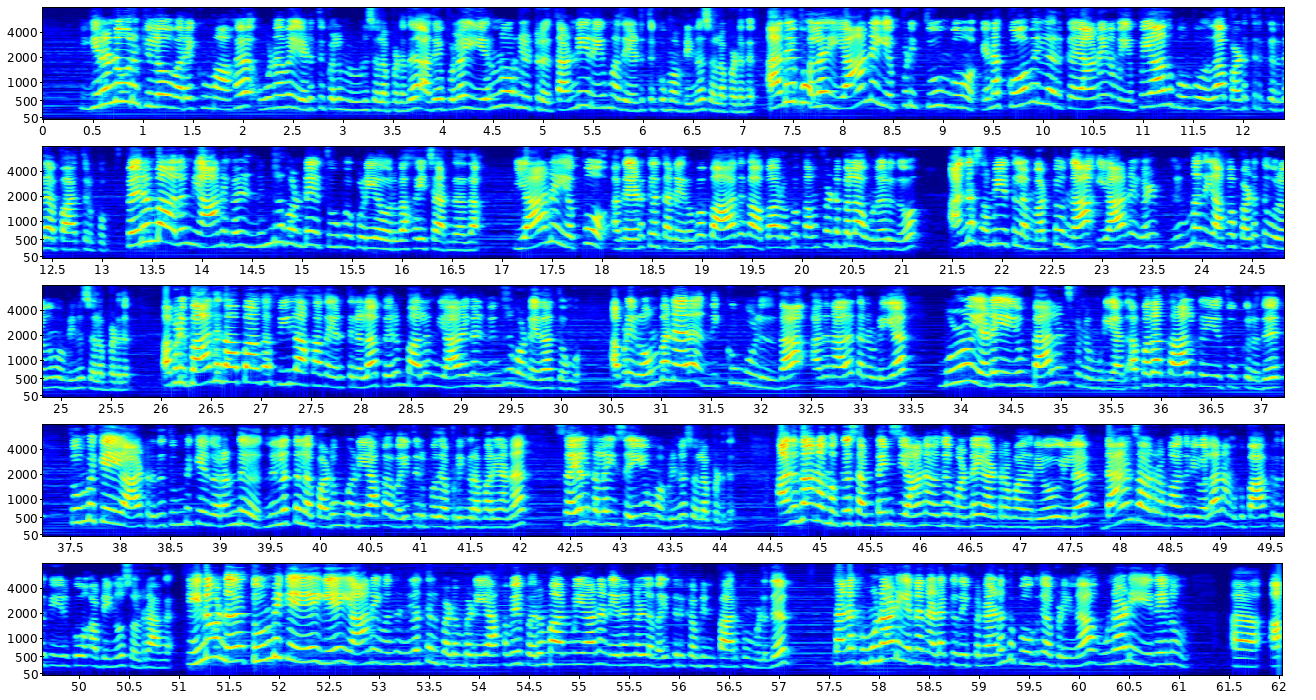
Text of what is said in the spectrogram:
இருநூறு கிலோ வரைக்குமாக உணவை எடுத்துக்கொள்ளும் அப்படின்னு சொல்லப்படுது. அதே போல இருநூறு லிட்டர் தண்ணீரையும் அதை எடுத்துக்கும் அப்படின்னு சொல்லப்படுது. அதே போல யானை எப்படி தூங்கும்? ஏன்னா கோவில்ல இருக்க யானை நம்ம எப்பயாவது போகும்போதுதான் படுத்திருக்கிறத பார்த்திருப்போம். பெரும்பாலும் யானைகள் நின்று கொண்டே தூங்கக்கூடிய ஒரு வகை சார்ந்ததுதான். யானை எப்போ அந்த இடத்துல தன்னை ரொம்ப பாதுகாப்பா ரொம்ப கம்ஃபர்டபுளா உணருதோ அந்த சமயத்துல மட்டும்தான் யானைகள் நிம்மதியாக படுத்து உறங்கும் அப்படின்னு சொல்லப்படுது. அப்படி பாதுகாப்பாக ஃபீல் ஆகாத இடத்துல எல்லாம் பெரும்பாலும் யானைகள் நின்று கொண்டே தான் தூங்கும். அப்படி ரொம்ப நேரம் நிற்கும் பொழுதுதான் அதனால தன்னுடைய முழு எடையையும் பேலன்ஸ் பண்ண முடியாது. அப்பதான் கால் கையை தூக்குறது தும்பிக்கையை ஆட்டுறது தும்பிக்கையை தொடர்ந்து நிலத்துல படும்படியாக வைத்திருப்பது அப்படிங்கிற மாதிரியான செயல்களை செய்யும் அப்படின்னு சொல்லப்படுது. அதுதான் நமக்கு சம்டைம்ஸ் யானை வந்து மண்டை ஆடுற மாதிரியோ இல்ல டான்ஸ் ஆடுற மாதிரியோ எல்லாம் நமக்கு பாக்குறதுக்கு இருக்கும் அப்படின்னு சொல்றாங்க. இன்னொன்னு தும்பிக்கையே ஏன் யானை வந்து நிலத்தில் படும்படியாகவே பெரும்பான்மையான நிறங்கள்ல வைத்திருக்கு அப்படின்னு பார்க்கும் பொழுது தனக்கு முன்னாடி என்ன நடக்குது இப்ப நடந்து போகுது அப்படின்னா முன்னாடி ஏதேனும்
